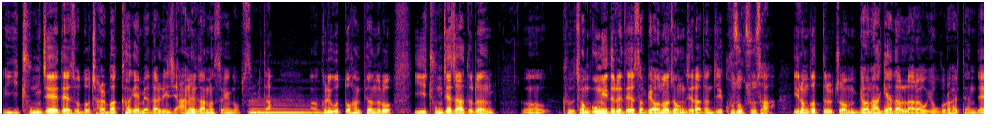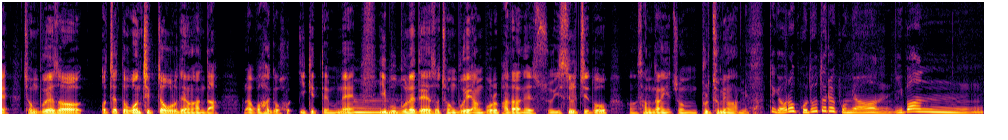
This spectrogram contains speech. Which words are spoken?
이 중재에 대해서도 절박하게 매달리지 않을 가능성이 높습니다. 음. 어, 그리고 또 한편으로 이 중재자들은 어, 그 전공의들에 대해서 면허 정지라든지 구속 수사 이런 것들을 좀 면하게 해달라라고 요구를 할 텐데 정부에서 어쨌든 원칙적으로 대응한다. 라고 하고 있기 때문에 음. 이 부분에 대해서 정부의 양보를 받아낼 수 있을지도 어, 상당히 좀 불투명합니다. 또 여러 보도들을 보면 이번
